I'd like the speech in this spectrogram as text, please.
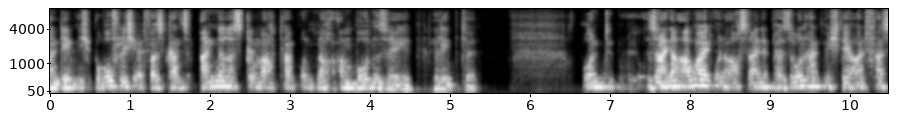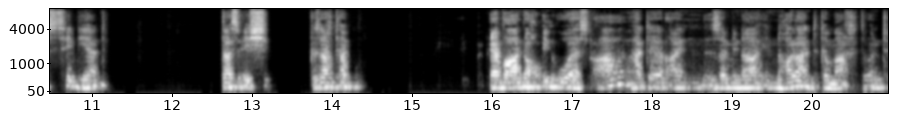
an dem ich beruflich etwas ganz anderes gemacht habe und noch am Bodensee lebte. Und seine Arbeit und auch seine Person hat mich derart fasziniert, dass ich gesagt habe, er war noch in USA, hatte ein Seminar in Holland gemacht und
